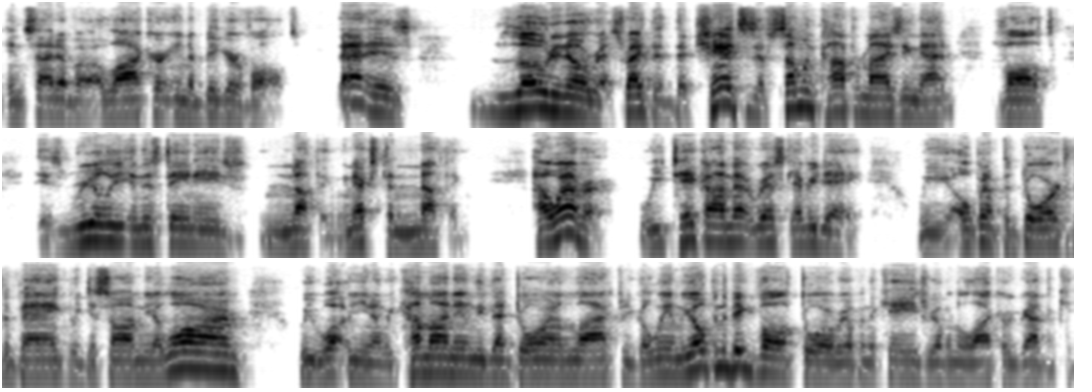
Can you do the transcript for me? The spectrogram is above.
inside of a locker in a bigger vault. That is low to no risk, right? The, the chances of someone compromising that vault is really in this day and age nothing, next to nothing. However, we take on that risk every day. We open up the door to the bank, we disarm the alarm, we you know we come on in leave that door unlocked we go in we open the big vault door we open the cage we open the locker we grab the key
